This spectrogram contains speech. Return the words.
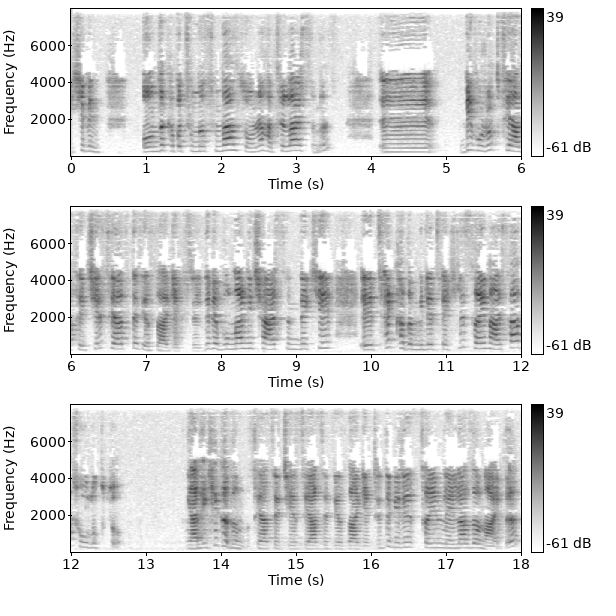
2010'da kapatılmasından sonra hatırlarsınız e, bir grup siyasetçi siyaset yasağı getirildi ve bunların içerisindeki e, tek kadın milletvekili Sayın Aysel Tuğluk'tu. Yani iki kadın siyasetçiye siyaset yasağı getirdi. Biri Sayın Leyla Zanay'dı.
